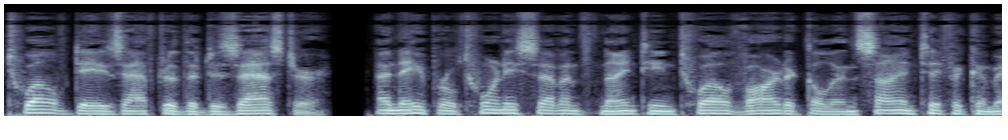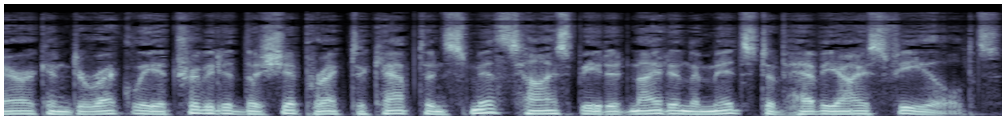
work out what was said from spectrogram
Twelve days after the disaster, an April 27, 1912 article in Scientific American directly attributed the shipwreck to Captain Smith's high speed at night in the midst of heavy ice fields.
